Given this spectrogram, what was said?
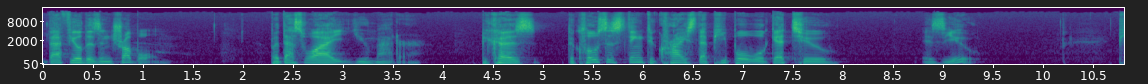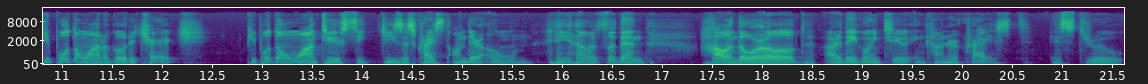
that field is in trouble. But that's why you matter. Because the closest thing to Christ that people will get to is you. People don't want to go to church. People don't want to seek Jesus Christ on their own, you know? So then how in the world are they going to encounter Christ? It's through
